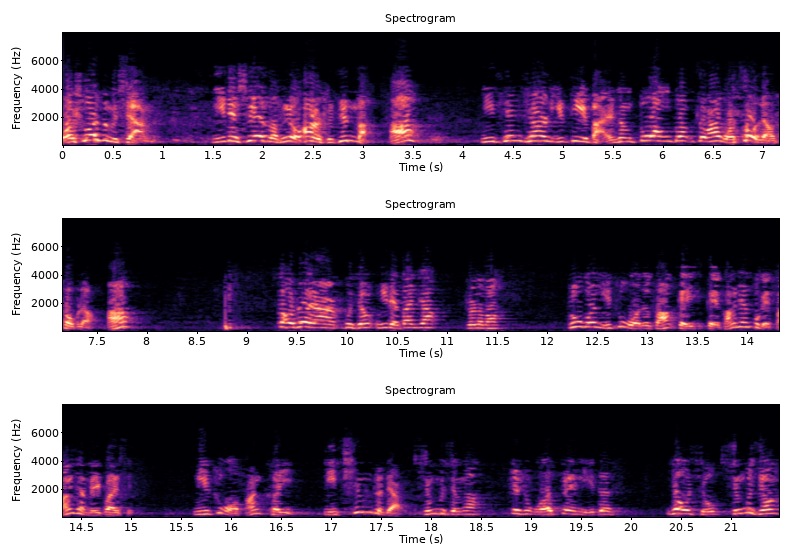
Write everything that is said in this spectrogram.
我说这么想，你这靴子能有二十斤吧？啊，你天天你地板上咣咣，这玩意儿我受得了受不了啊？照这样不行，你得搬家，知道吗？如果你住我的房，给给房钱不给房钱没关系。你住我房可以，你轻着点行不行啊？这是我对你的要求，行不行？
